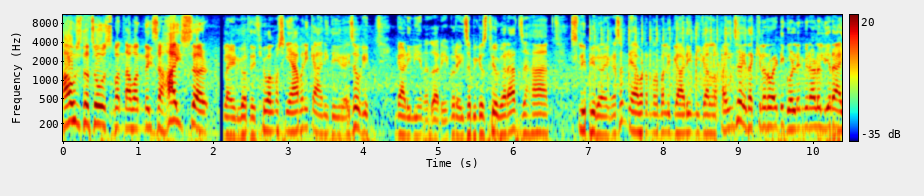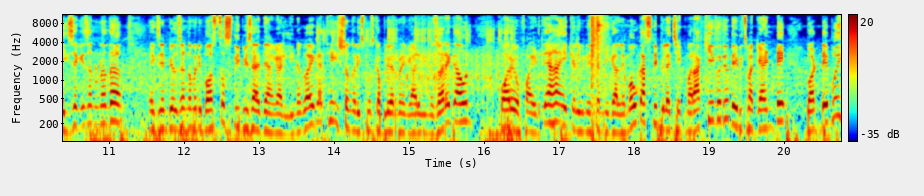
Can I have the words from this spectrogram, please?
हाउस द जोस भन्दा भन्दैछ हाई सर ग्लाइड गर्दै थियो अलमोस्ट यहाँ पनि कहानी त्यही रहेछ कि? गाडी लिन झरेको रहेछ बिकज त्यो गराज जहाँ स्लिपी रहेका छन् त्यहाँबाट नर्मली गाडी निकाल्न पाइन्छ। यता किलर वाइटी गोल्डन मिराडो लिएर आइसकेछन् हुन त। एक्जाम्पलसँग पनि बस्छ। स्लिपी सायद त्यहाँ गाडी लिन गएका थिए। स्ट्रङ्गर स्पोर्ट्सका प्लेयर पनि गाडी लिन झरेका हुन्। पर्यो फाइट त्यहाँ। एक एलिमिनेसन निकाल्ने मौका स्लिपीलाई चेकमा राखिएको थियो। त्यही बिचमा ग्यान्टे बर्थडे बोय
